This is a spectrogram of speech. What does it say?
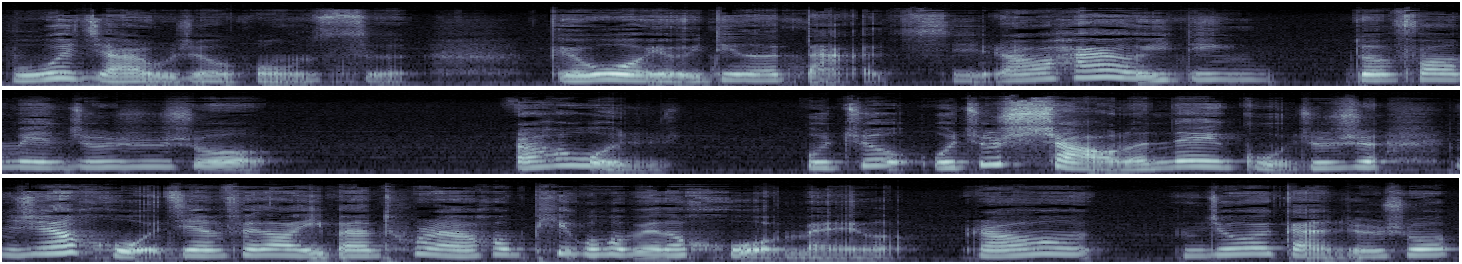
不会加入这个公司，给我有一定的打击。然后还有一定的方面就是说，然后我。我就我就少了那股，就是你就像火箭飞到一半，突然后屁股后面的火没了，然后你就会感觉说，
